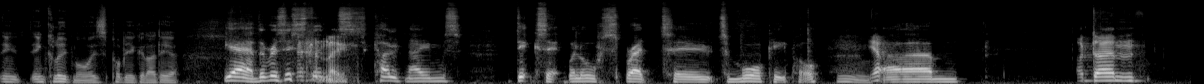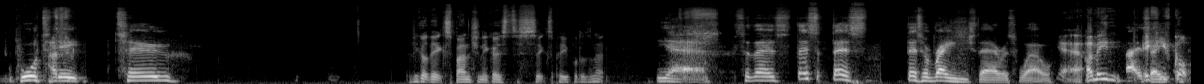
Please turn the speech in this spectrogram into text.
in- include more is probably a good idea. Yeah, the resistance Definitely. Codenames, Dixit will all spread to to more people. Yeah. Um, I'd, um, Waterdeep two, If you got the expansion, it goes to six people, doesn't it? yeah. So there's there's there's there's a range there as well. yeah, I mean, if a you've got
